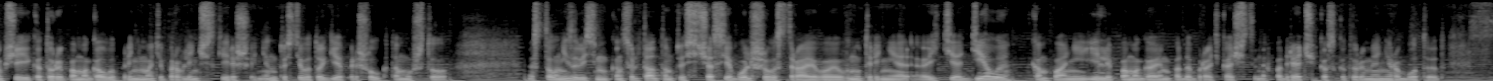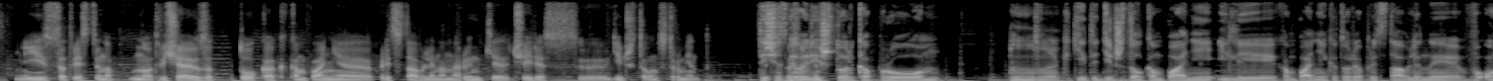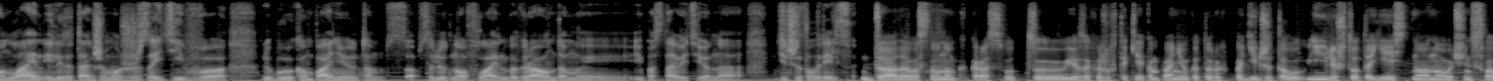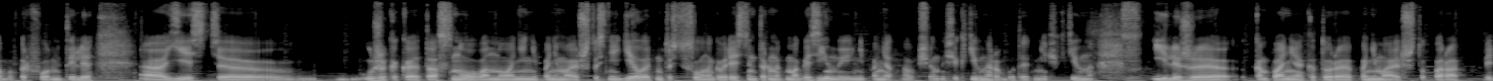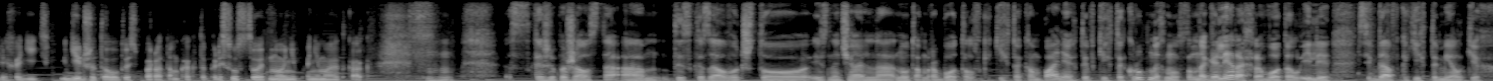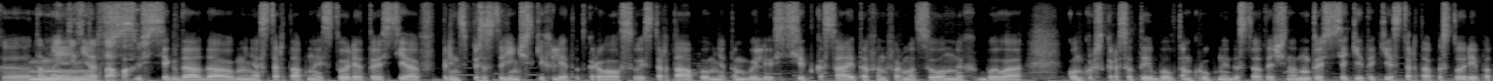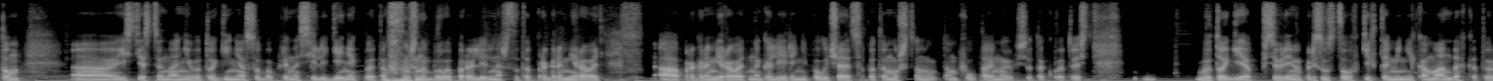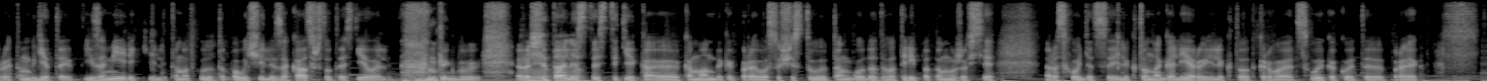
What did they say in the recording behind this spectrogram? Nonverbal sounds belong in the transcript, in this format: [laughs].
вообще, и который помогал бы принимать управленческие решения. Ну, то есть и в итоге я пришел к тому, что стал независимым консультантом, то есть сейчас я больше выстраиваю внутренние IT-отделы компании или помогаю им подобрать качественных подрядчиков, с которыми они работают. И, соответственно, ну, отвечаю за то, как компания представлена на рынке через э, digital-инструменты. Ты сейчас говоришь сути... только про какие-то digital компании или компании, которые представлены в онлайн, или ты также можешь зайти в любую компанию там с абсолютно офлайн бэкграундом и, и поставить ее на digital рельсы. Да, да, в основном как раз вот э, я захожу в такие компании, у которых по digital у или что-то есть, но оно очень слабо perform ит, или э, есть э, уже какая-то основа, но они не понимают, что с ней делать. Ну, то есть, условно говоря, есть интернет-магазин, и непонятно вообще, он эффективно работает, неэффективно. Или же компания, которая понимает, что пора переходить к digital у, то есть пора там как-то присутствовать, но не понимают как. Угу. Скажи, пожалуйста, а ты сказал вот, что изначально, ну, там, работал в каких-то компаниях, ты в каких-то крупных, ну, на галерах работал или всегда в каких-то мелких, э, там, не, IT-стартапах? Не, всегда, да, у меня стартапная история, то есть я, в принципе, со студенческих лет открывал свои стартапы, у меня там были сетка сайтов информационных, было конкурс красоты был там крупный достаточно, ну, то есть всякие такие стартап-истории, потом, а, естественно, они в итоге не особо приносили денег, поэтому [laughs] нужно было параллельно что-то программировать, а программировать на галере не получается, потому что ну, там full тайм и все такое. То есть в итоге я все время присутствовал в каких-то мини-командах, которые там где-то из Америки или там откуда-то получили заказ, что-то сделали, [laughs] как бы рассчитались. То есть такие э, команды, как правило, существуют там года два-три, потом уже все расходятся или кто на галеры, или кто открывает свой какой-то проект.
